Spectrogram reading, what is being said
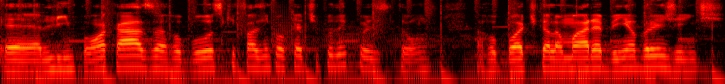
é, limpam a casa, robôs que fazem qualquer tipo de coisa. Então, a robótica é uma área bem abrangente.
